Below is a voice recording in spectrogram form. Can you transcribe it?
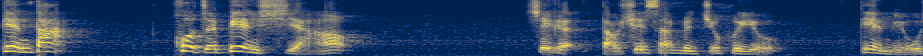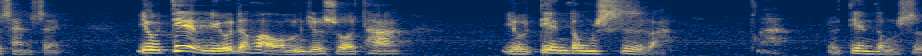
变大或者变小，这个导线上面就会有电流产生。有电流的话，我们就说它有电动势了，啊，有电动势，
